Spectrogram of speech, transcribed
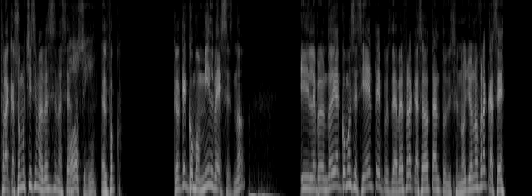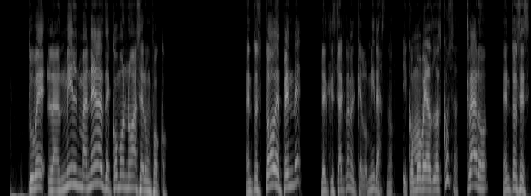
fracasó muchísimas veces en hacer Oh, sí. el foco. Creo que como mil veces, ¿no? Y le preguntó, oiga, ¿cómo se siente? Pues de haber fracasado tanto. Dice, no, yo no fracasé. Tuve las mil maneras de cómo no hacer un foco. Entonces todo depende del cristal con el que lo miras, ¿no? Y cómo veas las cosas. Claro. Entonces,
